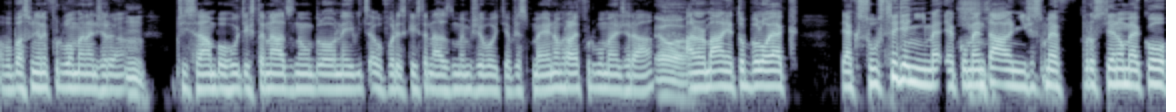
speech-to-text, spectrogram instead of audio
a oba jsme měli football manažera. Mm. Přísahám bohu, těch 14 dnů bylo nejvíc euforických 14 dnů v mém životě, protože jsme jenom hráli football managera Jo, jo. a normálně to bylo jak, jak soustředění me, jako mentální, že jsme prostě jenom jako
